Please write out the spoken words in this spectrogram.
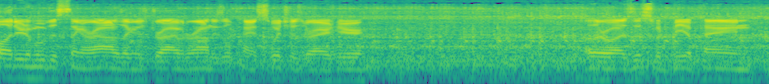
All I do to move this thing around is I can just drive it around these little tiny switches right here. Otherwise this would be a pain.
